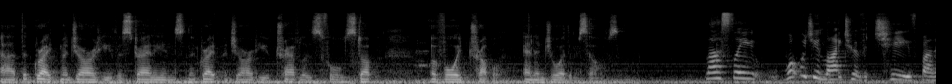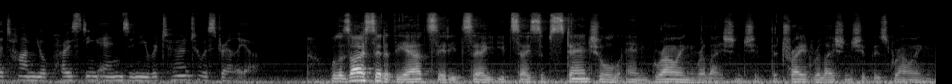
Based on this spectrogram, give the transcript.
uh, the great majority of Australians and the great majority of travellers, full stop, avoid trouble and enjoy themselves. Lastly, what would you like to have achieved by the time your posting ends and you return to Australia? Well, as I said at the outset, it's a, it's a substantial and growing relationship. The trade relationship is growing.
